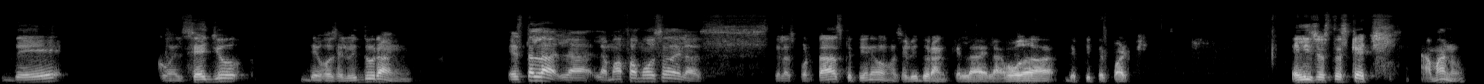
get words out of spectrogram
de, con el sello de José Luis Durán. Esta es la, la, la más famosa de las, de las portadas que tiene don José Luis Durán, que es la de la boda de Peter Parker. Él hizo este sketch a mano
